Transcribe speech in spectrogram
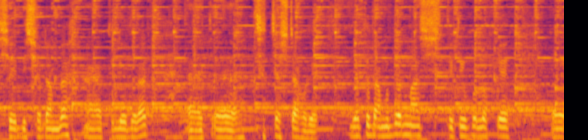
সেই দৃশ্যটা আমরা তুলে ধরার চেষ্টা করি। যেহেতু দামোদর মাস তিথি উপলক্ষে আহ,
